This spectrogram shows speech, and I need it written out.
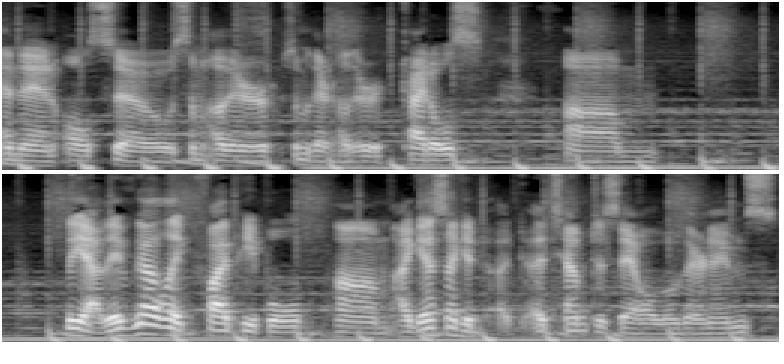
and then also some other some of their other titles. Um, but yeah, they've got like five people. Um, I guess I could a- attempt to say all of their names.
